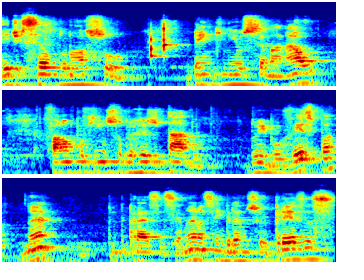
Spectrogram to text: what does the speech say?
edição do nosso Bank News semanal, falar um pouquinho sobre o resultado do Ibovespa, né? Para essa semana, sem grandes surpresas.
